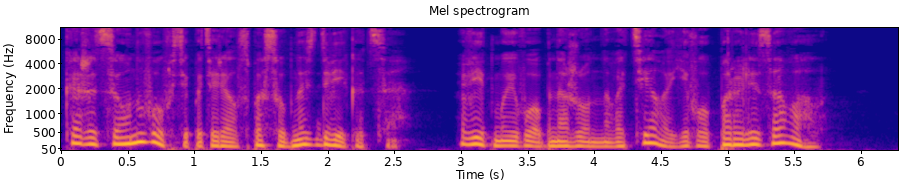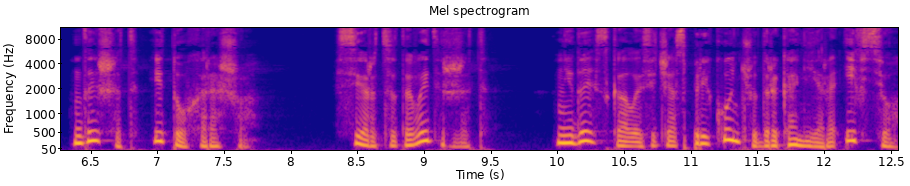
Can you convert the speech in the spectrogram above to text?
Кажется, он вовсе потерял способность двигаться. Вид моего обнаженного тела его парализовал. Дышит, и то хорошо. Сердце-то выдержит. Не дай скалы сейчас прикончу драконьера, и все.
